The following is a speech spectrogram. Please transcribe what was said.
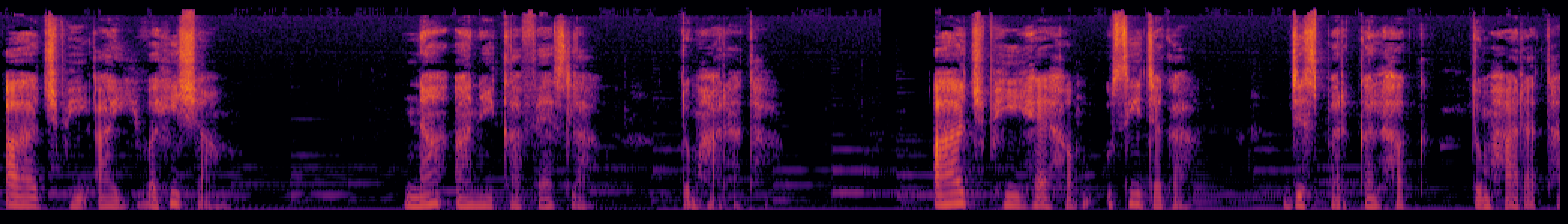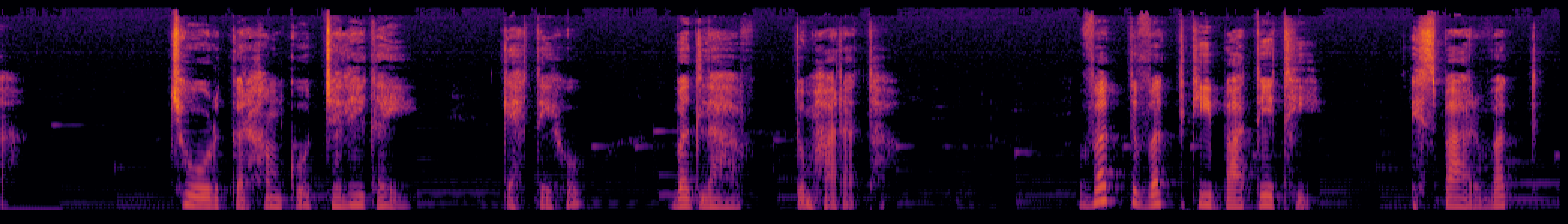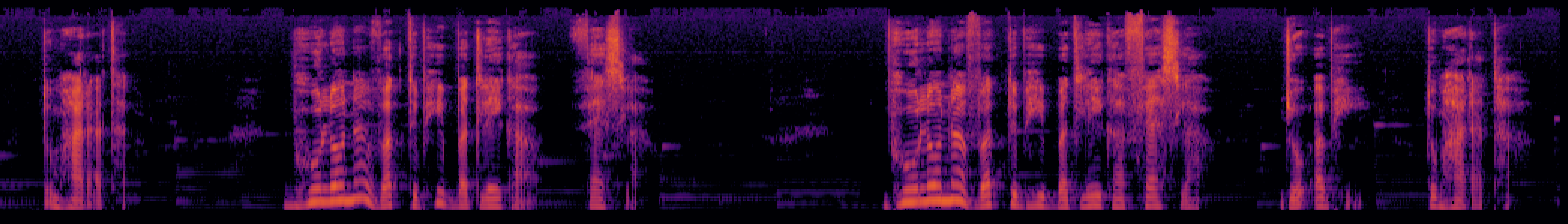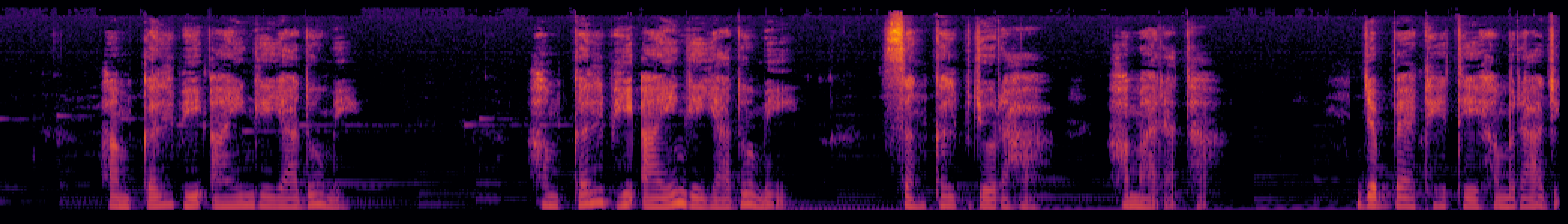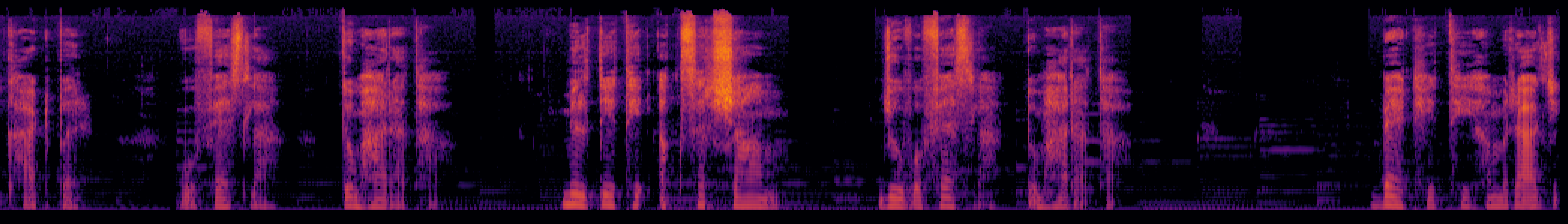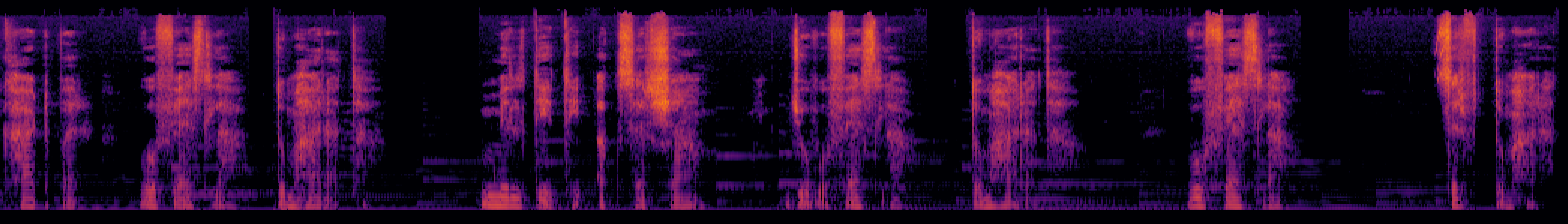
आज भी आई वही शाम। ना आने का फैसला तुम्हारा था। आज भी है हम उसी जगह, जिस पर कल हक तुम्हारा था। छोड़कर हमको चले गए, कहते हो, बदलाव तुम्हारा था। वक्त वक्त की बातें थी। इस बार वक्त तुम्हारा था। भूलो न वक्त भी बदलेगा फैसला। भूलो न वक्त भी बदलेगा फैसला जो अभी तुम्हारा था। हम कल भी आएँगे यादों में। हम कल भी आएँगे यादों में। संकल्प जो रहा हमारा था। जब बैठे थे हम राजघाट पर, वो फैसला तुम्हारा था। मिलते थे अक्सर शाम, जो वो फैसला तुम्हारा था। बैठे थे हम राजघाट पर, वो फैसला तुम्हारा था। मिलते थे अक्सर शाम, जो वो फैसला तुम्हारा था। वो फैसला सिर्फ़ तुम्हारा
